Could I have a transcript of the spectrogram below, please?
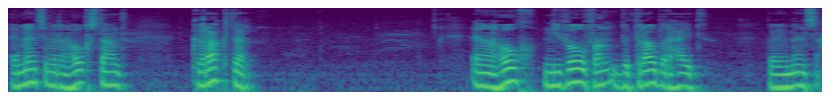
En mensen met een hoogstaand karakter. En een hoog niveau van betrouwbaarheid bij hun mensen.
